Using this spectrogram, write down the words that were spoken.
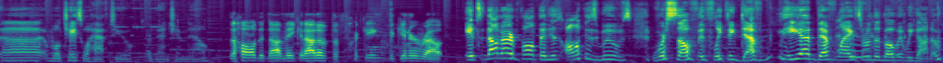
uh, well, Chase will have to avenge him now. Zehal did not make it out of the fucking beginner route. It's not our fault that his all his moves were self-inflicting death. He had death flags from the moment we got him.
